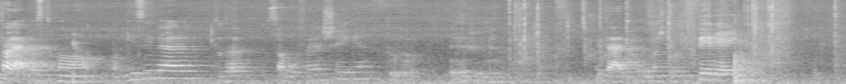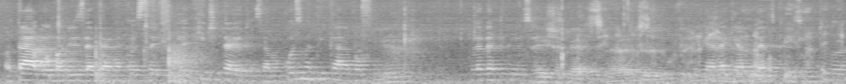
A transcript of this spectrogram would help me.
Találkoztam a, a Gizivel, tudod, a Szabó felesége. Tudom. És igen. Kitaláltuk, hogy most úgy férjeink a távolban üzletelnek össze, és egy kicsit eljött hozzám a kozmetikába, Igen. levetkőző. És ezt Igen, nekem levetkőző, tudod.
